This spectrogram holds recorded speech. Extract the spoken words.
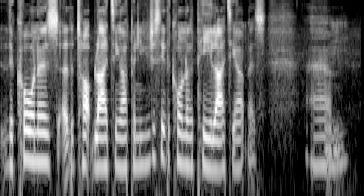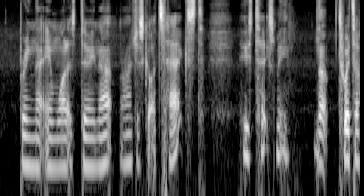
the corners at the top lighting up, and you can just see the corner of the P lighting up. As um, bring that in while it's doing that. I just got a text. Who's text me? No, Twitter.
